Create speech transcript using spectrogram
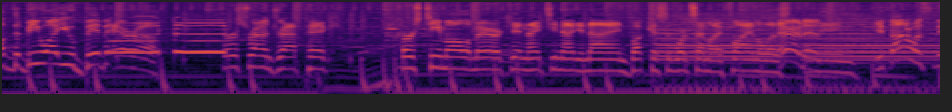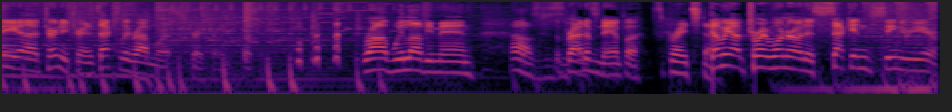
of the BYU bib era. First round draft pick, first team All American, 1999, Butkus Award semifinalist. There it is. I mean, you thought it was the uh, tourney train. It's actually Rob Morris' freight train. Rob, we love you, man. Oh, The pride of Nampa. It's great stuff. Coming up, Troy Warner on his second senior year.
